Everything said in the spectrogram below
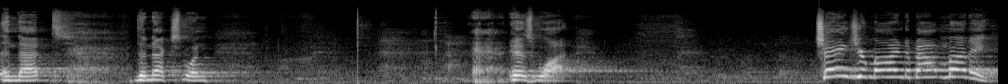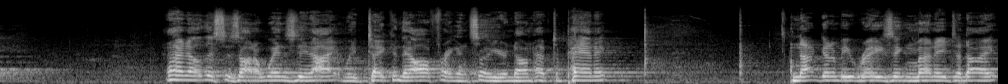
And that, the next one is what? Change your mind about money. I know this is on a Wednesday night. We've taken the offering, and so you don't have to panic. Not going to be raising money tonight.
